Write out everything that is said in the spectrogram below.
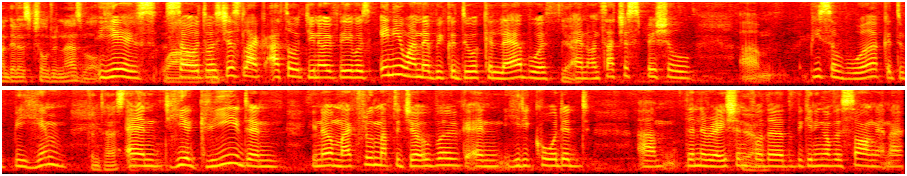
Mandela's Children as well. Yes. Wow. So it was just like I thought, you know, if there was anyone that we could do a collab with, Yeah. and on such a special um, piece of work, it would be him. Fantastic. And he agreed, and you know, Mike flew him up to Joburg, and he recorded um, the narration Yeah. for the, the beginning of the song, and I.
